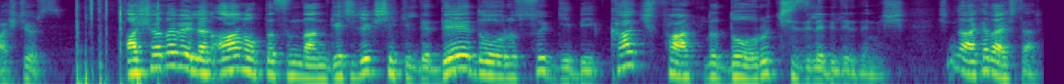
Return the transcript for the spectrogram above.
Başlıyoruz. Aşağıda verilen A noktasından geçecek şekilde D doğrusu gibi kaç farklı doğru çizilebilir demiş. Şimdi arkadaşlar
